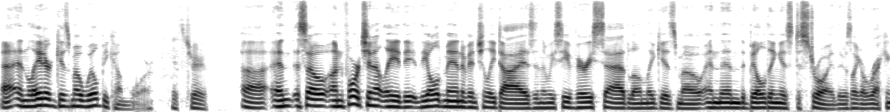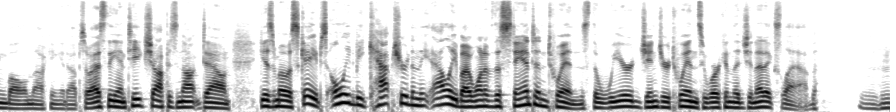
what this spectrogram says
Uh, and later, Gizmo will become War. It's true. Uh, and so, unfortunately, the, the old man eventually dies, and then we see very sad, lonely Gizmo, and then the building is destroyed. There's like a wrecking ball knocking it up. So, as the antique shop is knocked down, Gizmo escapes, only to be captured in the alley by one of the Stanton twins, the weird ginger twins who work in the genetics lab. Mm-hmm.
